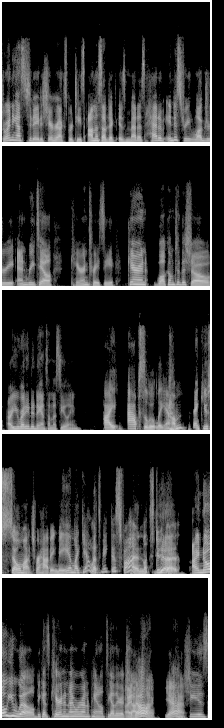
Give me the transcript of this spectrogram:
Joining us today to share her expertise on the subject is Meta's head of industry, luxury, and retail, Karin Tracy. Karin, welcome to the show. Are you ready to dance on the ceiling? I absolutely am. Thank you so much for having me. And like, yeah, let's make this fun. Let's do yeah, this. I know you will because Karin and I were on a panel together at Shop I know. Talk, yeah. She is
